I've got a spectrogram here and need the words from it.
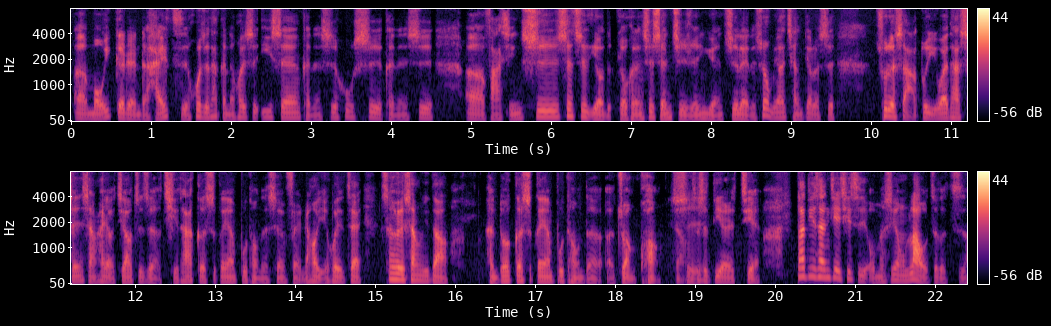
呃某一个人的孩子，或者他可能会是医生，可能是护士，可能是呃发型师，甚至有的有可能是神职人员之类的。所以我们要强调的是。除了是阿杜以外，他身上还有交织着其他各式各样不同的身份，然后也会在社会上遇到很多各式各样不同的呃状况。这样，这是第二届。那第三届其实我们是用“烙”这个字，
